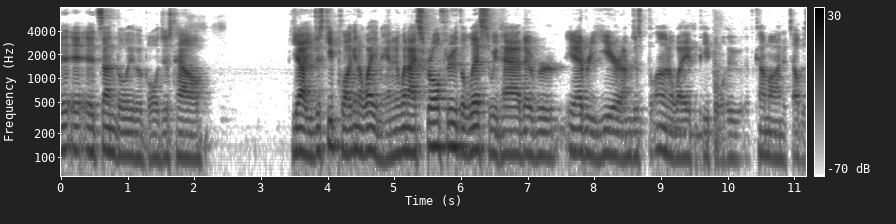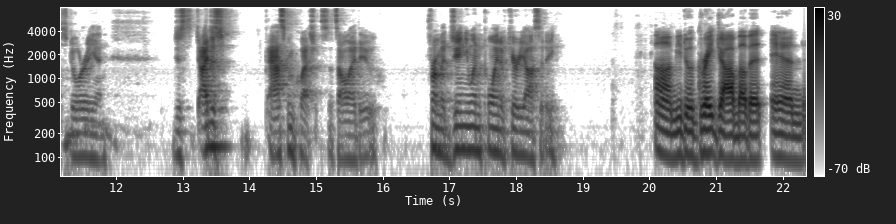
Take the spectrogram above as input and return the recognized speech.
It, it, it's unbelievable just how Yeah, you just keep plugging away, man. And when I scroll through the list we've had over you know, every year, I'm just blown away the people who have come on to tell the story and just I just ask them questions. That's all I do from a genuine point of curiosity. Um, you do a great job of it, and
